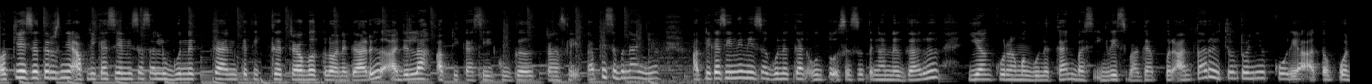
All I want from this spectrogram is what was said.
Okey seterusnya aplikasi yang Nisa selalu gunakan ketika travel ke luar negara adalah aplikasi Google Translate. Tapi sebenarnya sebenarnya aplikasi ini Nisa gunakan untuk sesetengah negara yang kurang menggunakan bahasa Inggeris sebagai perantara. Contohnya Korea ataupun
